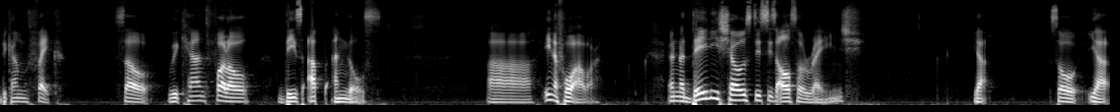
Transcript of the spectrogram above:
becomes fake. So we can't follow these up angles uh, in a 4 hour. And the daily shows this is also range. Yeah. So yeah,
